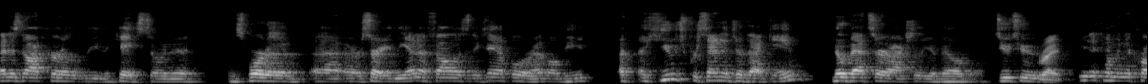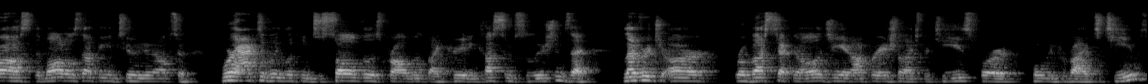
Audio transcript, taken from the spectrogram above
that is not currently the case. So in a in sport of, uh, or sorry, in the NFL as an example, or MLB, a, a, huge percentage of that game, no bets are actually available due to right. data coming across, the models not being tuned enough. So we're actively looking to solve those problems by creating custom solutions that leverage our robust technology and operational expertise for what we provide to teams,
